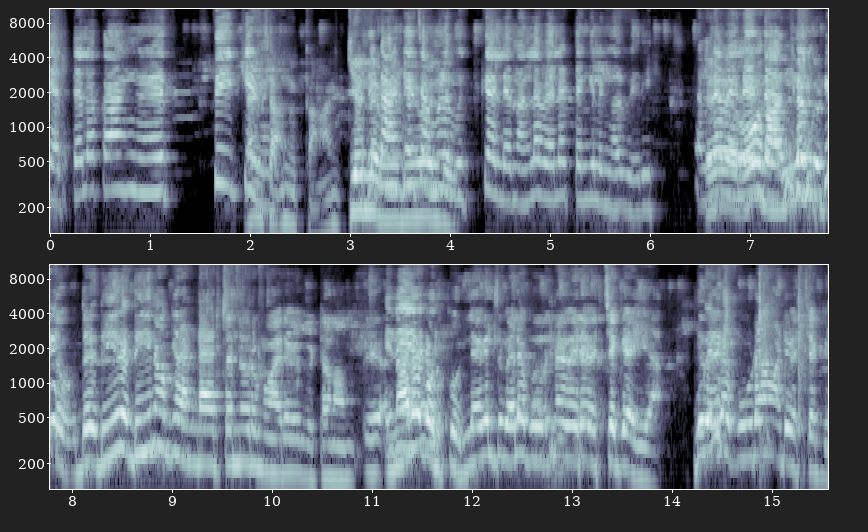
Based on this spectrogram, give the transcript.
കെറ്റലൊക്കെ അങ്ങ് എത്തിക്കണേ. കാണിക്കല്ലേ നമ്മൾ വിൽക്കല്ലേ നല്ല വില ഇട്ടെങ്കിൽ നിങ്ങൾ വരി. നല്ല കിട്ടും. ദീന- ദീനൊക്കെ രണ്ടായിരത്തി അഞ്ഞൂറ് മൂവായിരം കിട്ടണം എന്നാലേ കൊടുക്കൂ. ഇല്ലെങ്കിൽ ഇത് വില കൂടുന്ന വരെ വെച്ചൊക്കെ അയ്യാ ഇത് വില കൂടാൻ വേണ്ടി വെച്ചൊക്കെ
